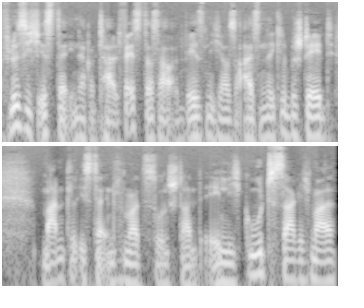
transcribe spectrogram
flüssig ist, der innere Teil fest, dass er im Wesentlichen aus Eisen-Nickel besteht. Mantel ist der Informationsstand ähnlich gut, sage ich mal.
